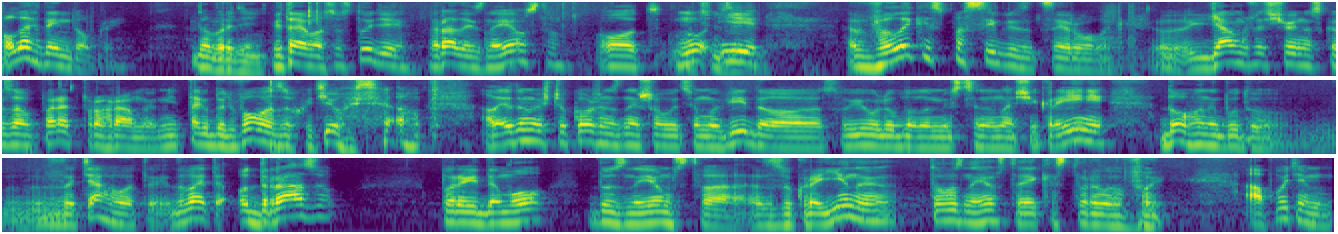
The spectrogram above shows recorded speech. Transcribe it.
Олег, день добрий. Добрый день. Вітаю вас у студії, радий знайомству. От ну Очень і взаємно. Велике спасибі за цей ролик. Я вам вже щойно сказав перед програмою. Мені так до Львова захотілося, але я думаю, що кожен знайшов у цьому відео свою улюблену місцину в нашій країні. Довго не буду затягувати. Давайте одразу перейдемо до знайомства з Україною, того знайомства, яке створили ви. А потім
